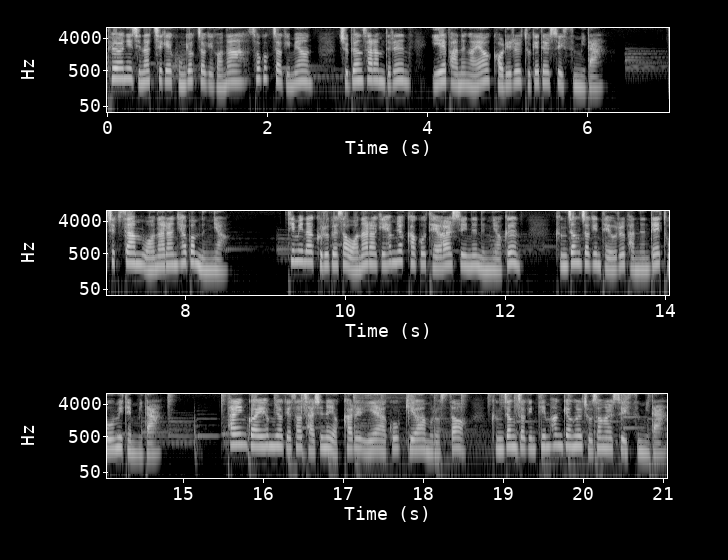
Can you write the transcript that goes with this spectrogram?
표현이 지나치게 공격적이거나 소극적이면 주변 사람들은 이에 반응하여 거리를 두게 될 수 있습니다. 13. 원활한 협업 능력. 팀이나 그룹에서 원활하게 협력하고 대화할 수 있는 능력은 긍정적인 대우를 받는 데 도움이 됩니다. 타인과의 협력에서 자신의 역할을 이해하고 기여함으로써 긍정적인 팀 환경을 조성할 수 있습니다.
